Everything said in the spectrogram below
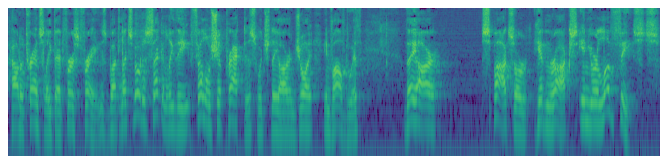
how to translate that first phrase, but let's notice, secondly, the fellowship practice which they are enjoy, involved with. They are spots or hidden rocks in your love feasts.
